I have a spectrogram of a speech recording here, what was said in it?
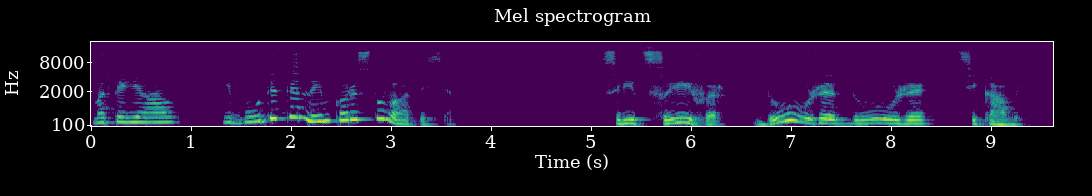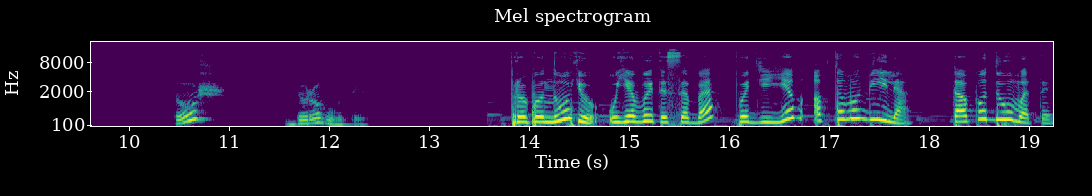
матеріал і будете ним користуватися. Світ цифр дуже-дуже цікавий. Тож, до роботи. Пропоную уявити себе водієм автомобіля та подумати,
